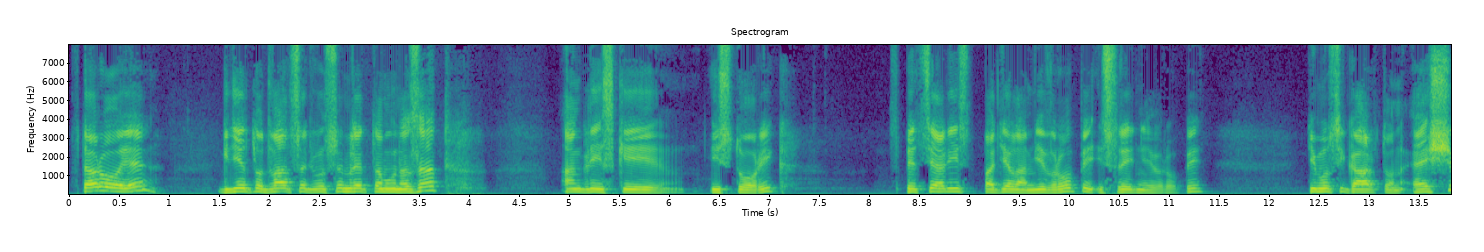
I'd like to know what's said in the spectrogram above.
Второе, где-то 28 лет тому назад английский историк, специалист по делам Европы и Средней Европы Тимоти Гартон Эш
